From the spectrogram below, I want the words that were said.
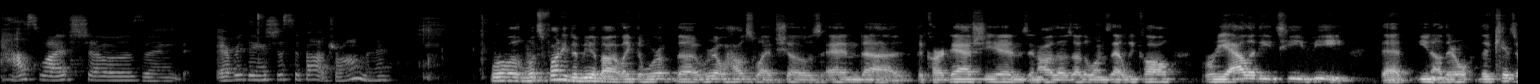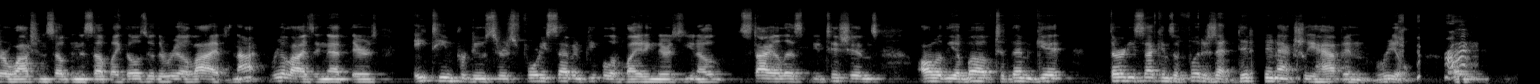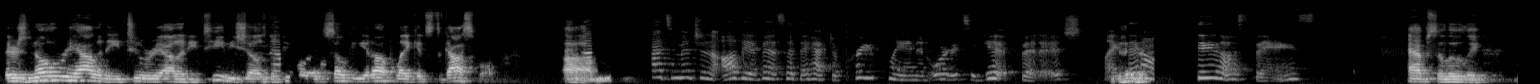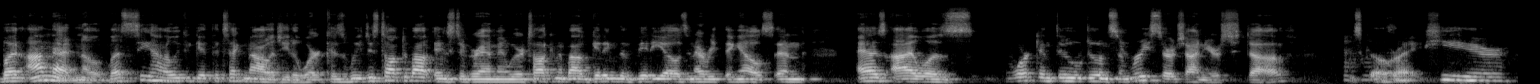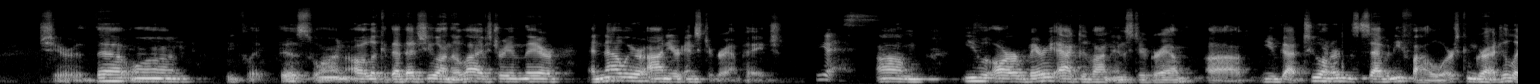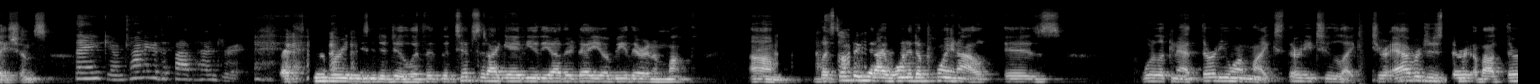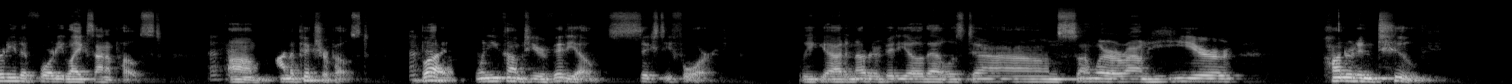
housewives shows, and everything's just about drama. Well, what's funny to me about like the the Real Housewife shows and uh, the Kardashians and all those other ones that we call reality TV, that you know they're the kids are watching, soaking this up like those are the real lives, not realizing that there's 18 producers, 47 people of lighting. There's, you know, stylists, beauticians, all of the above to then get 30 seconds of footage that didn't actually happen real. Right. There's no reality to reality TV shows, but people are soaking it up like it's the gospel. Um, not, not to mention all the events that they have to pre-plan in order to get footage. Like they don't see those things. Absolutely. But on that note, let's see how we could get the technology to work because we just talked about Instagram and we were talking about getting the videos and everything else. And as I was working through doing some research on your stuff, let's go uh-huh. right here, share that one. You click this one. Oh, look at that. That's you on the live stream there. And now we are on your Instagram page. Yes. Um, you are very active on Instagram. Uh, you've got 270 followers. Congratulations. Thank you. I'm trying to get to 500. That's super easy to do. With the, the, tips that I gave you the other day, you'll be there in a month. Um, but something that I wanted to point out is we're looking at 31 likes, 32 likes. Your average is thir- about 30 to 40 likes on a post, okay. um, on a picture post. Okay. But when you come to your video, 64. We got another video that was down somewhere around here, 102.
